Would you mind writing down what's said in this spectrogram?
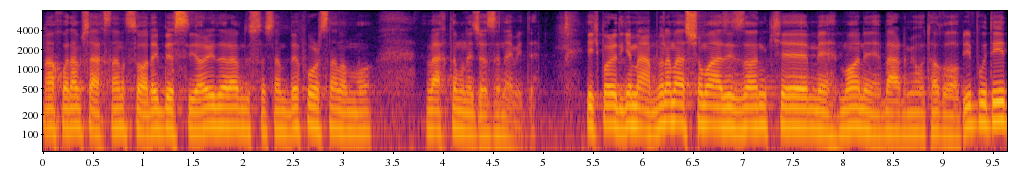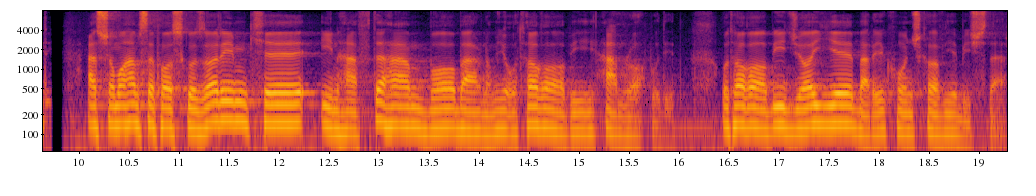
من خودم شخصا سوالای بسیاری دارم دوست داشتم بپرسم اما وقتمون اجازه نمیده. یک بار دیگه ممنونم از شما عزیزان که مهمان برنامه اتاق آبی بودید. از شما هم سپاسگزاریم که این هفته هم با برنامه اتاق آبی همراه بودید. اتاق آبی جایی برای کنجکاوی بیشتر.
